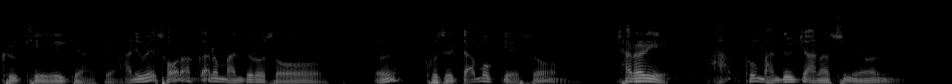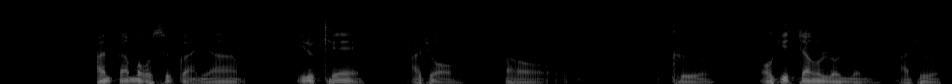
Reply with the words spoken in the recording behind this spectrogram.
그렇게 얘기하죠. 아니 왜 선악과는 만들어서 어? 그것을 따먹게 해서 차라리 아, 그걸 만들지 않았으면 안 따먹었을 거 아니야. 이렇게 아주 어, 그 어깃장을 놓는 아주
